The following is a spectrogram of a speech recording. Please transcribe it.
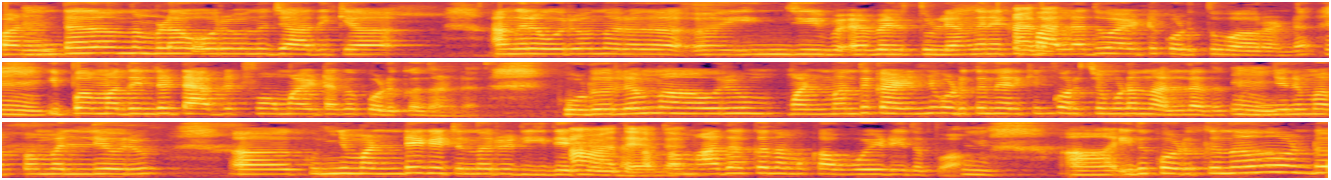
പണ്ട് നമ്മൾ ഓരോന്ന് ജാതിക്ക അങ്ങനെ ഓരോന്നോരോ ഇഞ്ചി വെളുത്തുള്ളി അങ്ങനെയൊക്കെ പലതുമായിട്ട് കൊടുത്തു പോകാറുണ്ട്. ഇപ്പം അതിന്റെ ടാബ്ലറ്റ് ഫോം ആയിട്ടൊക്കെ കൊടുക്കുന്നുണ്ട്. കൂടുതലും ഒരു വൺ മന്ത് കഴിഞ്ഞ് കൊടുക്കുന്നതായിരിക്കും കുറച്ചും കൂടെ നല്ലത്. കുഞ്ഞിനും അപ്പം വലിയൊരു കുഞ്ഞു മണ്ടേ കയറ്റുന്ന ഒരു രീതിയൊക്കെ ഉണ്ട്. അപ്പം അതൊക്കെ നമുക്ക് അവോയ്ഡ് ചെയ്ത് പോവാം. ഇത് കൊടുക്കുന്നത് കൊണ്ട്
